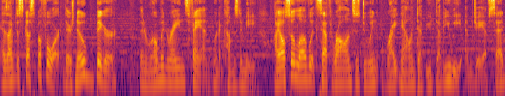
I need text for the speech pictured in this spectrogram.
as I've discussed before, there's no bigger than Roman Reigns fan when it comes to me. I also love what Seth Rollins is doing right now in WWE, MJF said.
